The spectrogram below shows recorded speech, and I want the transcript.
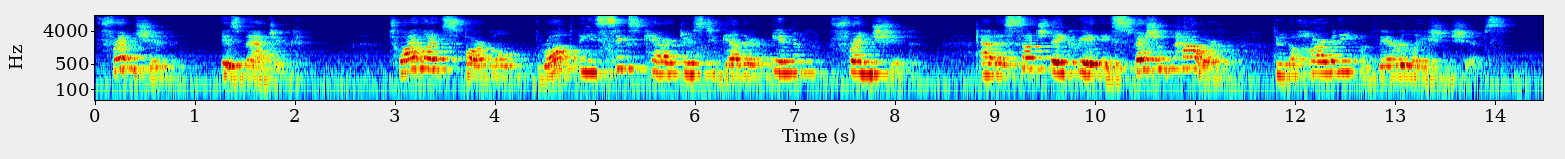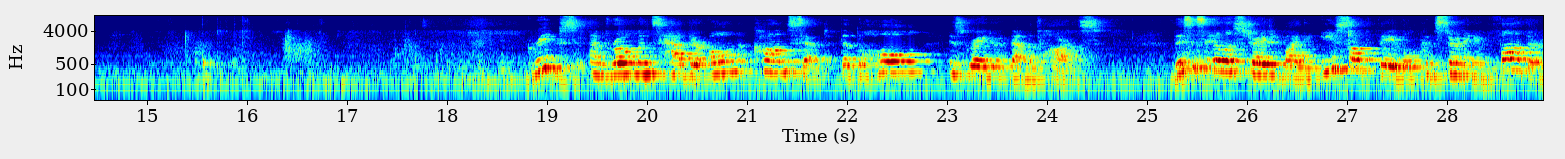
friendship is magic. Twilight Sparkle brought these six characters together in friendship, and as such they create a special power through the harmony of their relationships. Greeks and Romans had their own concept that the whole is greater than the parts. This is illustrated by the Aesop fable concerning a father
